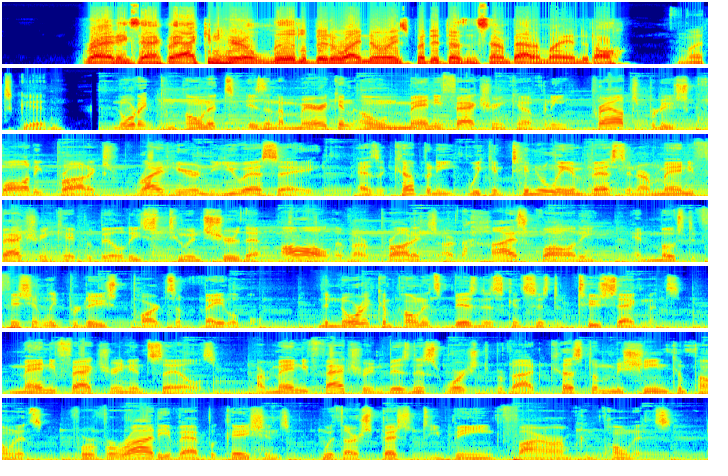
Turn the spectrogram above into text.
Right, exactly. I can hear a little bit of white noise, but it doesn't sound bad on my end at all. Well, that's good. Nordic Components is an American owned manufacturing company proud to produce quality products right here in the USA. As a company, we continually invest in our manufacturing capabilities to ensure that all of our products are the highest quality and most efficiently produced parts available. The Nordic Components business consists of two segments manufacturing and sales. Our manufacturing business works to provide custom machine components for a variety of applications, with our specialty being firearm components.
